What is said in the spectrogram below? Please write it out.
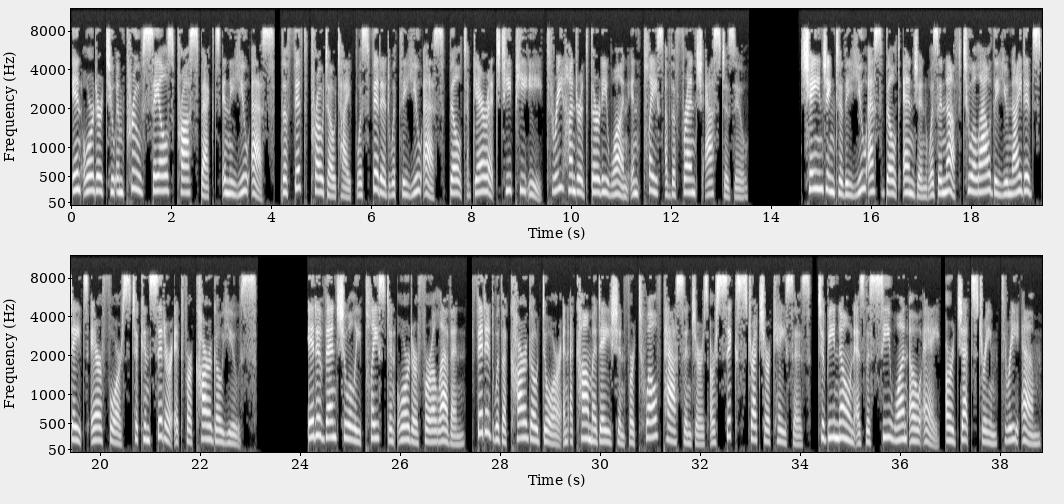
In order to improve sales prospects in the U.S., the fifth prototype was fitted with the U.S.-built Garrett TPE 331 in place of the French Astazou. Changing to the U.S.-built engine was enough to allow the United States Air Force to consider it for cargo use. It eventually placed an order for 11, fitted with a cargo door and accommodation for 12 passengers or six stretcher cases, to be known as the C-10A, or Jetstream 3M.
